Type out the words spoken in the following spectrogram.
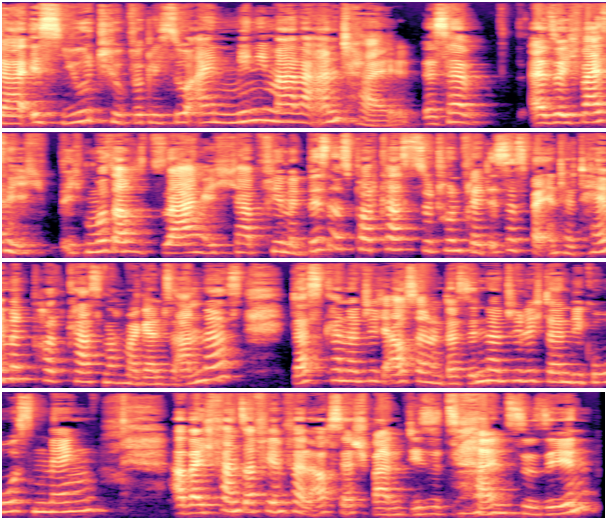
da ist YouTube wirklich so ein minimaler Anteil. Deshalb also ich weiß nicht, ich, ich muss auch sagen, ich habe viel mit Business-Podcasts zu tun. Vielleicht ist das bei Entertainment-Podcasts nochmal ganz anders. Das kann natürlich auch sein und das sind natürlich dann die großen Mengen. Aber ich fand es auf jeden Fall auch sehr spannend, diese Zahlen zu sehen.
